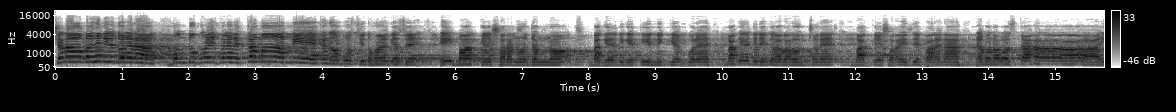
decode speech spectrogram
সেনাবাহিনীর দলেরা বন্দুক রাইফেলের কামান নিয়ে এখানে উপস্থিত হয়ে গেছে। এই বাঘকে সরানোর জন্য বাঘের দিকে তীর নিক্ষেপ করে বাঘের দিকে গোলাবারণ ছড়ে বাঘকে সরাইতে পারে না। এমন অবস্থায়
